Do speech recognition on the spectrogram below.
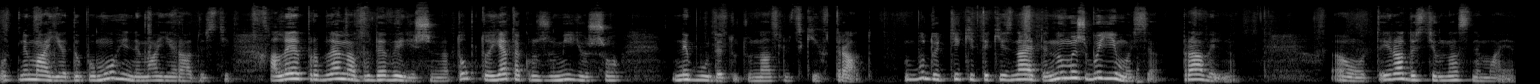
От немає допомоги, немає радості. Але проблема буде вирішена. Тобто, я так розумію, що не буде тут у нас людських втрат. Будуть тільки такі, знаєте, ну ми ж боїмося, правильно. От, І радості у нас немає.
